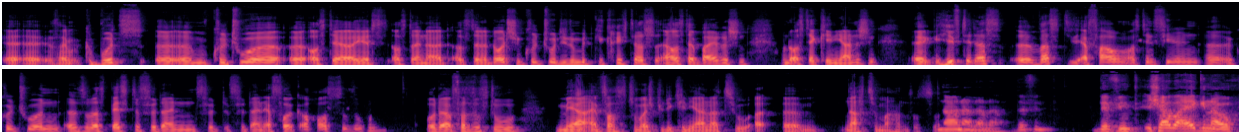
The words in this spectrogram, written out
äh, äh, Geburtskultur, äh, äh, aus der jetzt aus deiner aus deiner deutschen Kultur, die du mitgekriegt hast, äh, aus der bayerischen und aus der kenianischen, äh, hilft dir das äh, was die Erfahrung aus den vielen äh, Kulturen, äh, so das Beste für deinen für, für deinen Erfolg auch rauszusuchen? Oder versuchst du mehr einfach zum Beispiel die Kenianer zu äh, ähm, nachzumachen sozusagen? Nein, nein, nein, nein. Definitiv. Definitiv. Ich habe eigen auch.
